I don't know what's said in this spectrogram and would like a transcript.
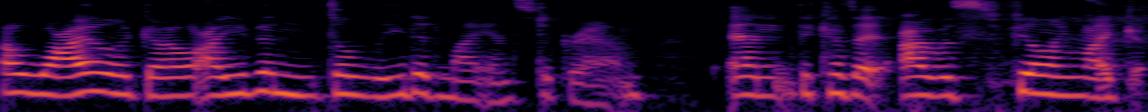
a while ago i even deleted my instagram and because I, I was feeling like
